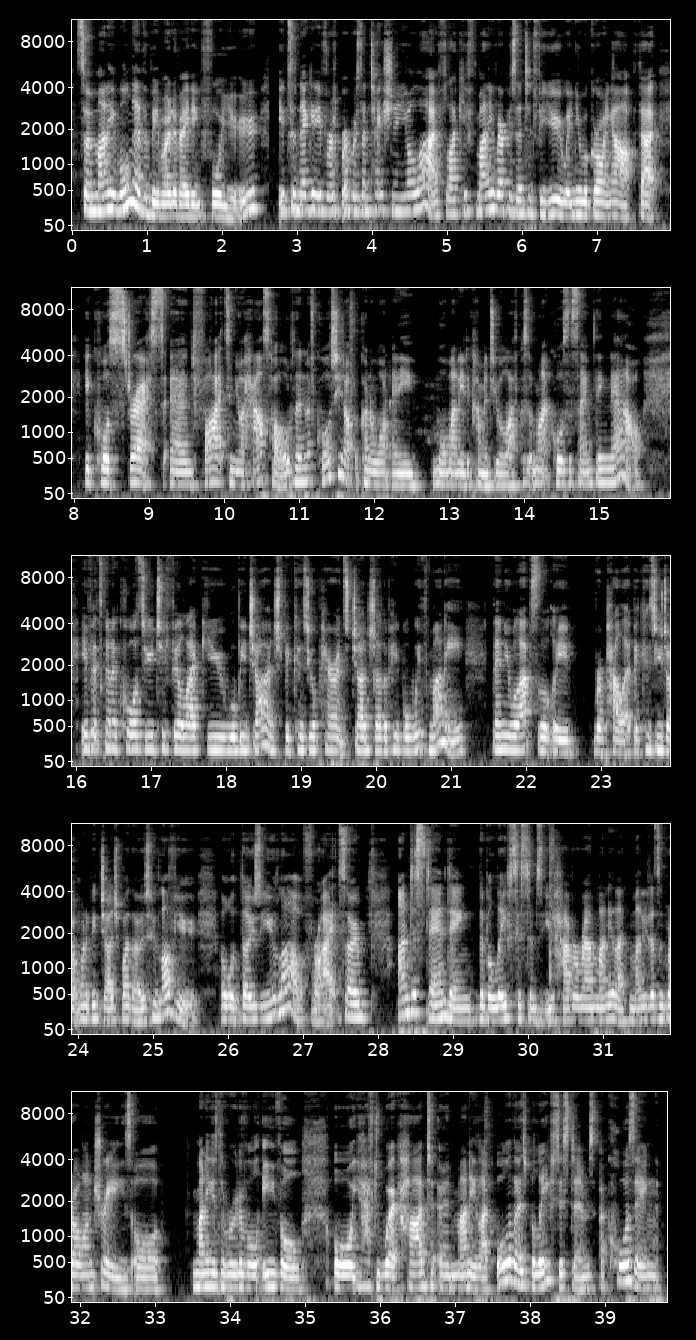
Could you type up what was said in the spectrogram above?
So money will never be motivating for you. It's a negative re- representation in your life. Like if money represented for you when you were growing up that it caused stress and fights in your household, then of course you're not going to want any more money to come into your life because it might cause the same thing now. If it's going to cause you to feel like you will be judged because your parents judged other people with money, then you will absolutely repel it because you don't want to be judged by those who love you or those you love, right? So, understanding the belief systems that you have around money, like money doesn't grow on trees or money is the root of all evil or you have to work hard to earn money like all of those belief systems are causing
